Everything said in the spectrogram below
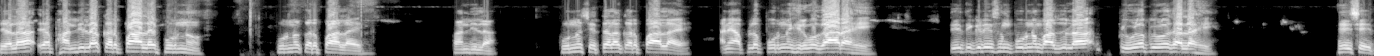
याला या फांदीला करपा आलाय पूर्ण. पूर्ण करपा आलाय. फांदीला. पूर्ण शेताला करपा आलाय. आणि आपलं पूर्ण हिरवगार आहे. ते तिकडे संपूर्ण बाजूला पिवळं पिवळं झालं आहे. हे शेत.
